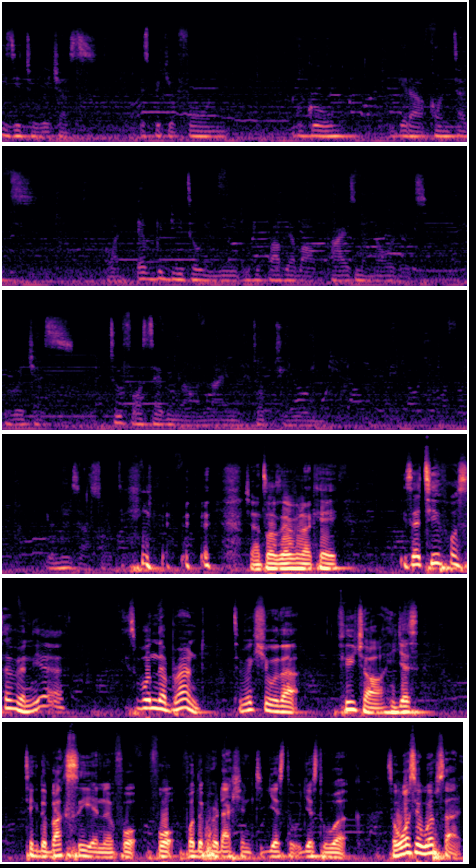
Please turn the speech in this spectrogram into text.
easy to reach us. Just pick your phone, Google, you get our contacts, about every detail you need. If you probably about pricing and all that, you reach us. 247 we're online, talk to you and your needs are sorted. Chantal's everything okay. He said T47, yeah. He's building the brand to make sure that future he just take the back seat and then for, for, for the production to just to just to work. So what's your website?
